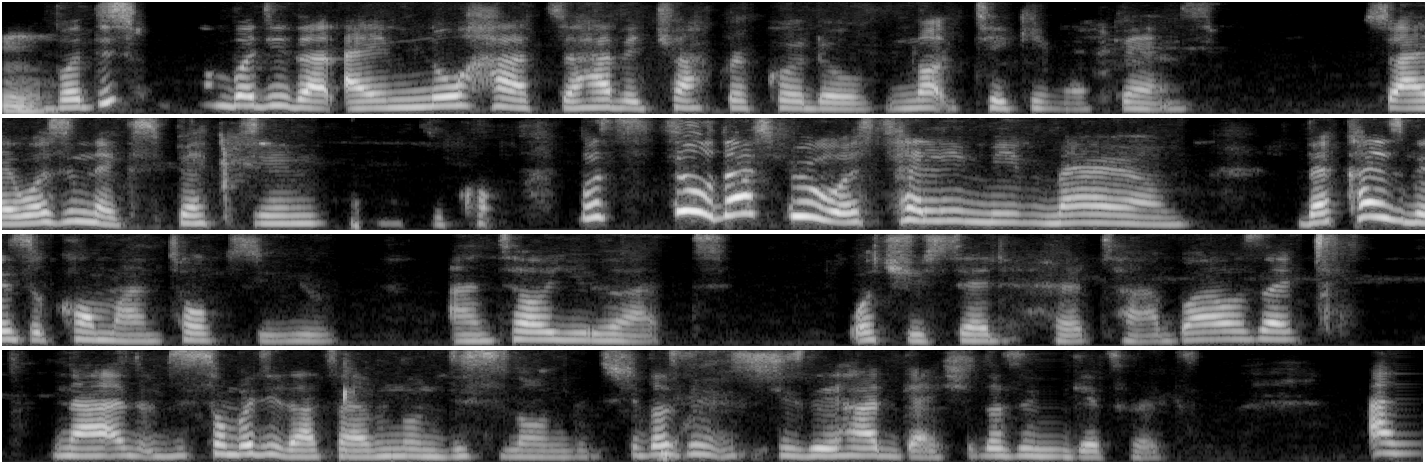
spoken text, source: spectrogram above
Mm. But this was somebody that I know had to have a track record of not taking offense. So I wasn't expecting to come. But still, that spirit was telling me, Miriam, Becca is going to come and talk to you and tell you that what you said hurt her. But I was like, nah, somebody that I've known this long. She doesn't, she's a hard guy. She doesn't get hurt. And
